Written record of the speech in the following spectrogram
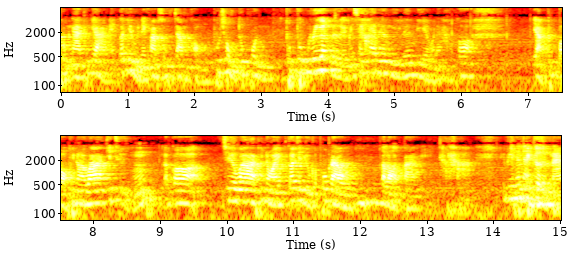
ผลงานทุกอย่างเนี่ยก็อยู่ในความทรงจำของผู้ชมทุกคนทุก ๆ เรื่องเลย ไม่ใช่แค่เรื่องนี้เรื่องเดียวนะคะก็ อยากบอกพี่น้อยว่าคิดถึง แล้วก็เชื่อว่าพี่น้อยก็จะอยู่กับพวกเราตลอดไปค่ะค่ะพี่พี่พี่ท่านไหนไม่เกิดนะ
